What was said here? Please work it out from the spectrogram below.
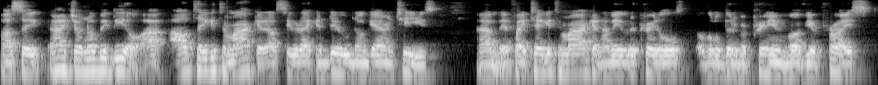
I'll say, all right, Joe, no big deal. I, I'll take it to market. I'll see what I can do. No guarantees. Um, if I take it to market and I'm able to create a little, a little bit of a premium above your price,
